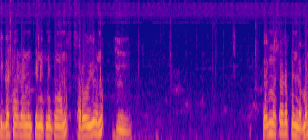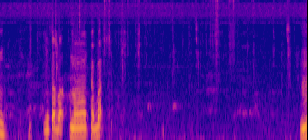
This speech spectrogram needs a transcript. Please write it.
Tigas na lang ng tinik nitong ano, arroyo, no? Hmm. Pero masarap yung laman, Mataba. Mataba. Hmm.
